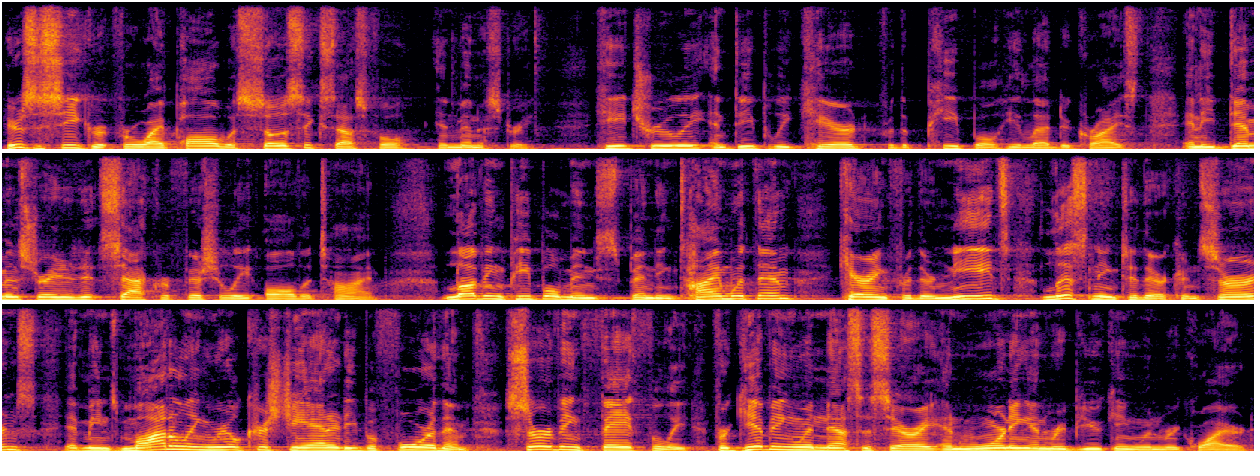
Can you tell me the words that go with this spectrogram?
Here's the secret for why Paul was so successful in ministry. He truly and deeply cared for the people he led to Christ, and he demonstrated it sacrificially all the time. Loving people means spending time with them, caring for their needs, listening to their concerns. It means modeling real Christianity before them, serving faithfully, forgiving when necessary, and warning and rebuking when required.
